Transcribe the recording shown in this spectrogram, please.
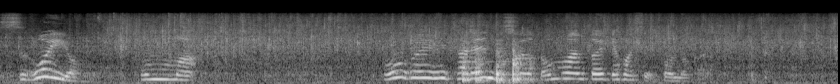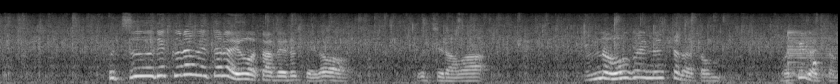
すごいよ。ほんま。大食いにチャレンジしようと思わんといてほしい今度から。普通で比べたらよう食べるけどうちらは。そんな大食いの人だとわけがちゃう。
